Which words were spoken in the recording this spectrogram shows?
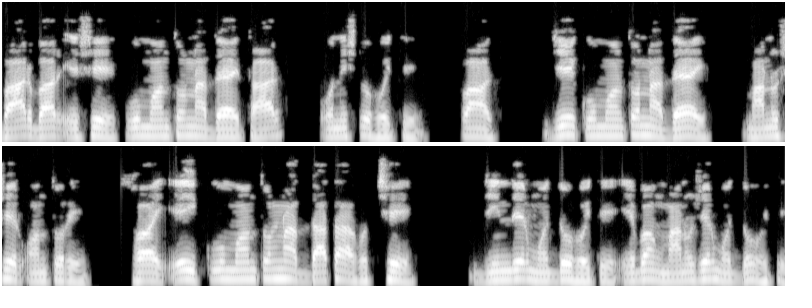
বারবার এসে কুমন্ত্রণা দেয় তার অনিষ্ট হইতে। পাঁচ যে কুমন্ত্রণা দেয় মানুষের অন্তরে, হয় এই কুমন্ত্রণার দাতা হচ্ছে জিনদের মধ্য হইতে এবং মানুষের মধ্য হইতে।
